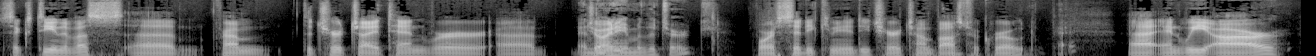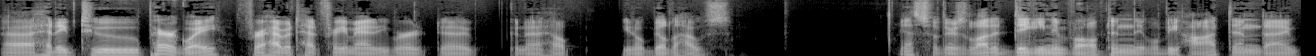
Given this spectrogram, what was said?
16 of us um from the church I attend. We're uh, And Joining- the name of the church. Forest City Community Church on Bostwick Road. Okay. Uh, and we are uh, heading to Paraguay for Habitat for Humanity. We're uh, going to help, you know, build a house. Yeah, so there's a lot of digging involved, and it will be hot, and I'm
